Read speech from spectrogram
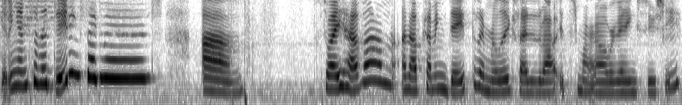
Getting into the dating segment. Um, so I have um an upcoming date that I'm really excited about. It's tomorrow. We're getting sushi.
